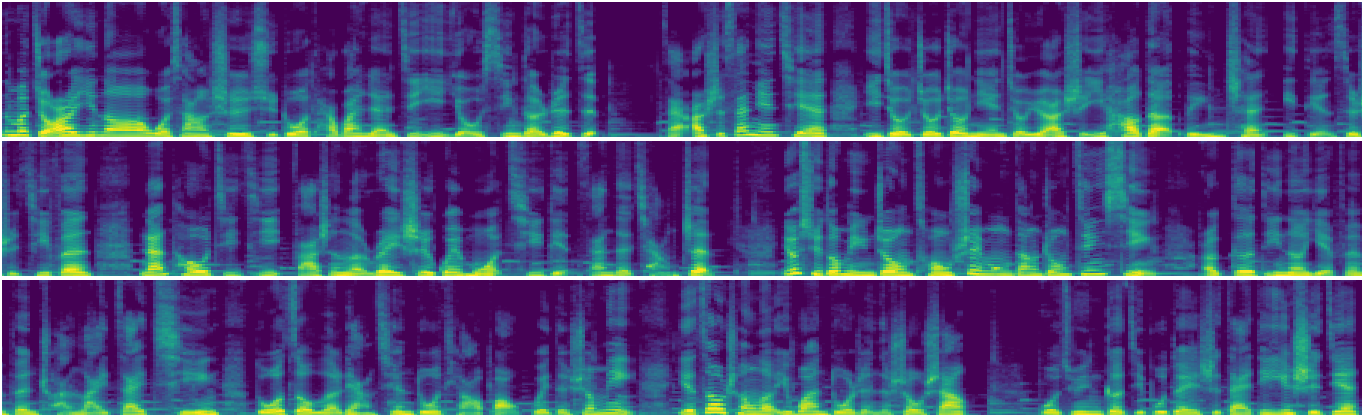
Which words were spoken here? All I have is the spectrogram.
那么九二一呢，我想是许多台湾人记忆犹新的日子。在二十三年前，一九九九年九月二十一号的凌晨一点四十七分，南投集集发生了瑞士规模七点三的强震，有许多民众从睡梦当中惊醒，而各地呢也纷纷传来灾情，夺走了两千多条宝贵的生命，也造成了一万多人的受伤。国军各级部队是在第一时间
